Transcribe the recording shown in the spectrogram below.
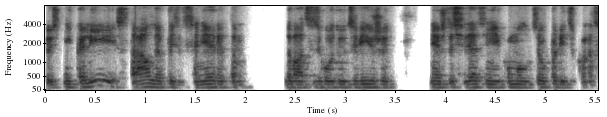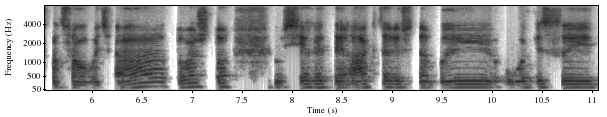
То есть некалі сталыя пазіцыянеры там 20 год дзвіжы нешта сядзяць нейку моладзю палітику распрацоўваць а то что усе гэтыя актары штабы офісы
